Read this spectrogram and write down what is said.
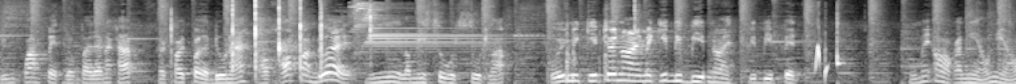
บิงควางเป็ดลงไปแล้วนะครับ ค่อยๆเปิดดูนะเอเคาะก่อนด้วย นี่เรามีสูตรสูตรลับ อุ้ยไม่กิฟช่วยหน่อยไม่กิฟบีบๆหน่อยบีบๆเป็ดโอ้ไม่ออกอะเหนียวเหนียว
